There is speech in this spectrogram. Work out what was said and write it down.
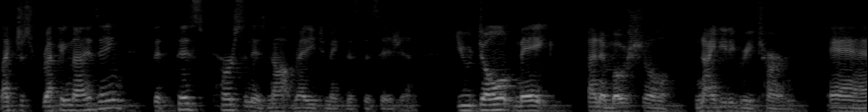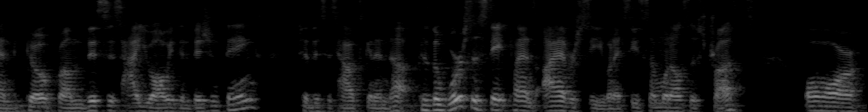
like just recognizing that this person is not ready to make this decision. You don't make an emotional 90 degree turn and go from this is how you always envision things to this is how it's going to end up. Because the worst estate plans I ever see when I see someone else's trusts are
